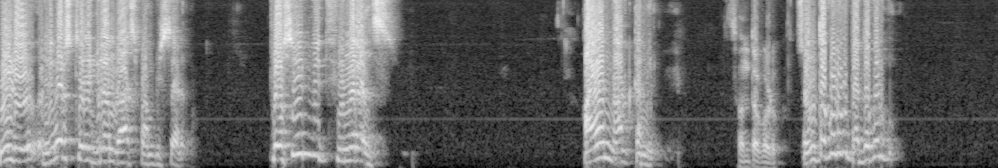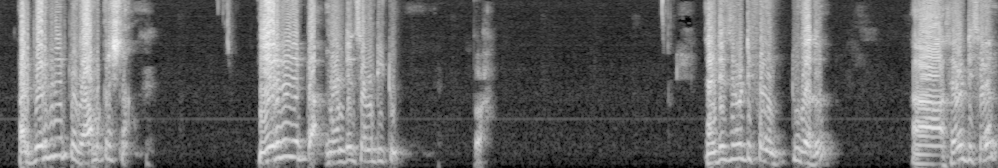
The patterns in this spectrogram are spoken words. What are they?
వీడు రివర్స్ టెలిగ్రామ్ రాసి పంపిస్తాడు. Proceed with funerals I'm not coming సొంత కొడుకు. సొంత కొడుకు పెద్ద కొడుకు. వాడి పేరు కూడా చెప్తాను రామకృష్ణ. కూడా చెప్తా nineteen seventy two nineteen seventy four two కాదు. సెవెంటీ సెవెన్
